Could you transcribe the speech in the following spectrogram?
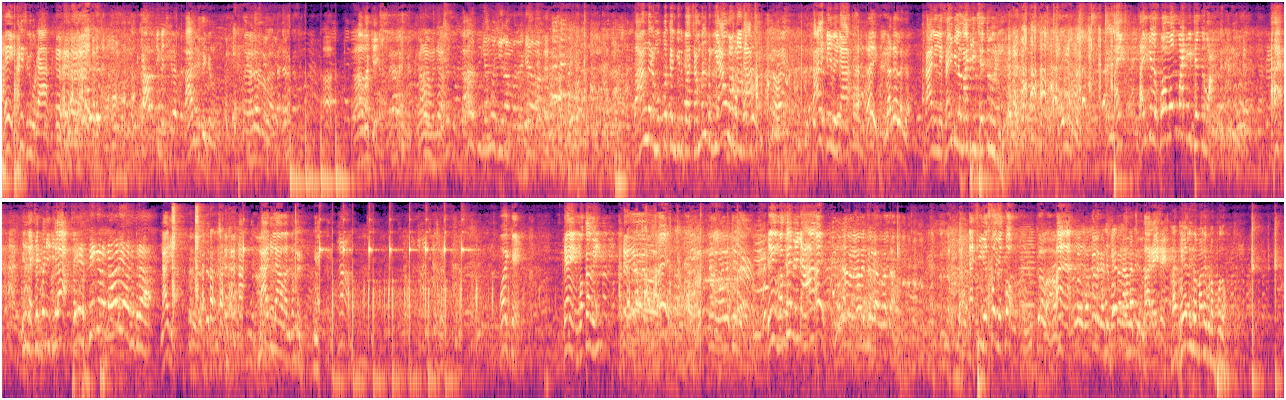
ஏய் கணேசன் காலத்துக்கு வச்சுக்கிறேன். ஓகே. வா. வாங்குற முப்பத்தஞ்சு ரூபாய் சம்பளத்துக்கு ஏன் உண்டுடா காலை கை வைடா. காலையில சைக்கிள்ல மாட்டிக்கிட்டு செத்துருவடி சைக்கிள்ல போகும்போது மாட்டிக்கிட்டு செத்துருவான். இருங்க செக் பண்ணிட்டீங்களா? சீக்கிரம் நாடி ஆகுதுடா. நாடி. நாடிலாம் ஆகாது கம்மி. ஓகே. டேய் மொக்கா வை டேய் மொக்கா வைடா? நசி எக்கோ எக்கோ ஆ, ஆ. ஆ, ரைட் ரைட் நான் கேட்டுக்கிற மலை கூட போதும்.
